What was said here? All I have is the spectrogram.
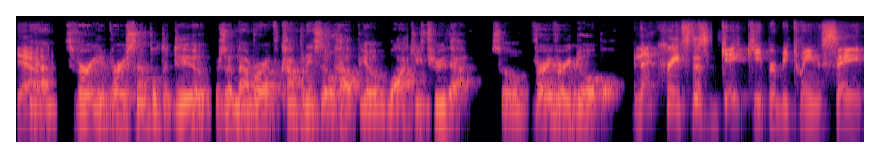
Yeah. And it's very, very simple to do. There's a number of companies that'll help you walk you through that. So very, very doable. And that creates this gatekeeper between, say,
